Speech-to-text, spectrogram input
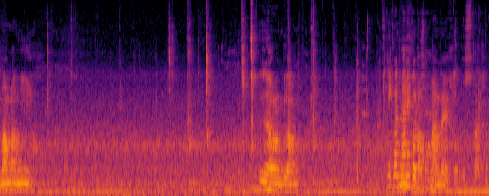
Mama mia. Ini orang bilang Nikmat mana nikmat bisa? Mana kau dustakan?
